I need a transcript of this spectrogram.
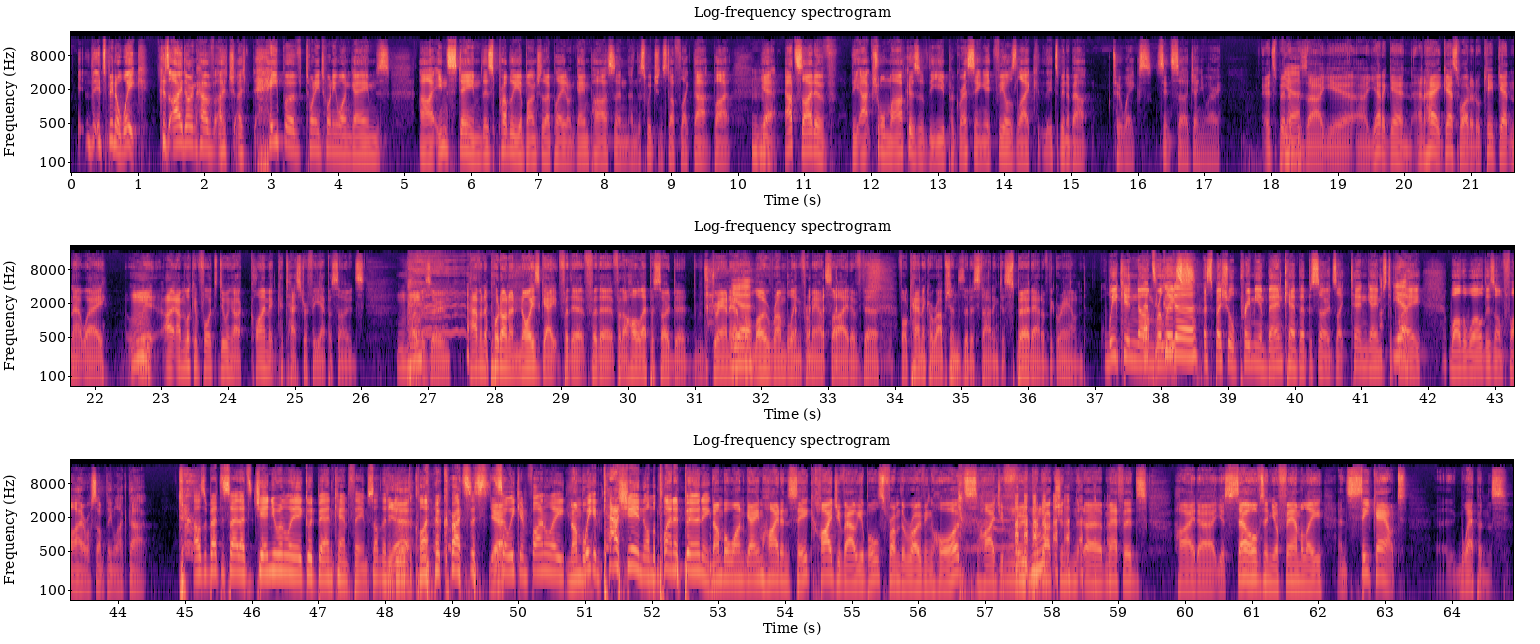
it's been a week because I don't have a, a heap of 2021 games uh, in Steam. There's probably a bunch that I played on Game Pass and, and the Switch and stuff like that. But Mm-hmm. yeah, outside of the actual markers of the year progressing, it feels like it's been about two weeks since uh, January. It's been Yeah. a bizarre year uh, yet again. And hey, guess what? It'll keep getting that way. Mm. We I, I'm looking forward to doing our climate catastrophe episodes Mm-hmm. over Zoom. Having to put on a noise gate for the for the for the whole episode to drown out Yeah. the low rumbling from outside of the volcanic eruptions that are starting to spurt out of the ground. We can um, That's a good, release uh, a special premium Bandcamp episodes, like 10 games to yeah. play while the world is on fire or something like that. I was about to say that's genuinely a good Bandcamp theme, something to do Yeah. with the climate crisis. Yeah. So we can finally Number- we can cash in on the planet burning. Number one game, hide and seek. Hide your valuables from the roving hordes. Hide your food production uh, methods. Hide uh, yourselves and your family, and seek out uh, weapons.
